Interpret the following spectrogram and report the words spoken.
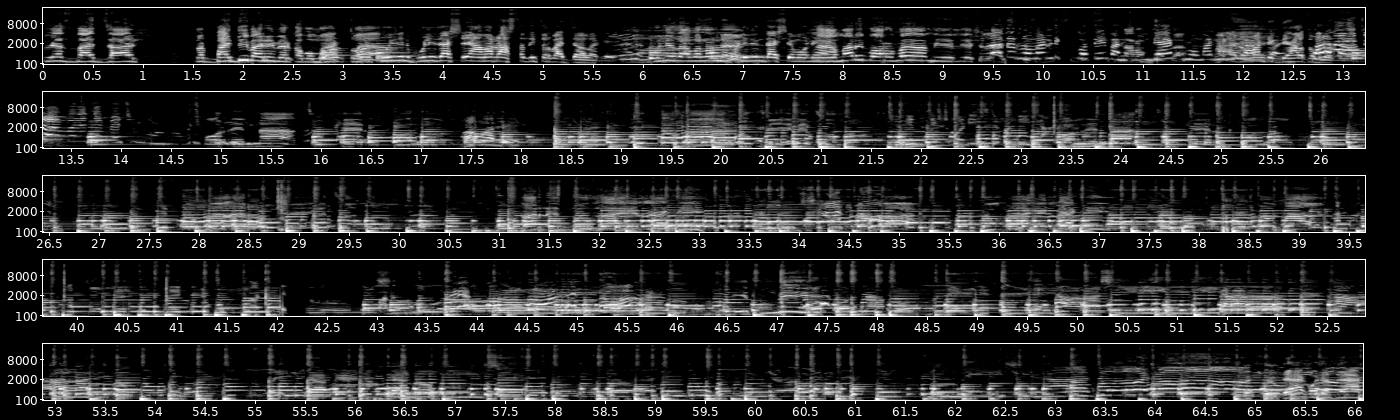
তুই আজ বাইর যাস। তোর বাইদি বাইরে বের কব তোর তোর তুই দিন ভুলি যাচ্ছে আমার রাস্তা দিয়ে তোর বাইর যাওয়া লাগে। ভুলে যাব না ভুলি দিন যাচ্ছে মনে। আমারই বড় ভাই আমি এলিয়ে তোরা রোমান্টিক করতেই পারিস দেখ রোমান্টিক রোমান্টিক দেখাও পরে না চোখের বাবা রে। বাড়িয়া? দেখ ওটা দেখ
